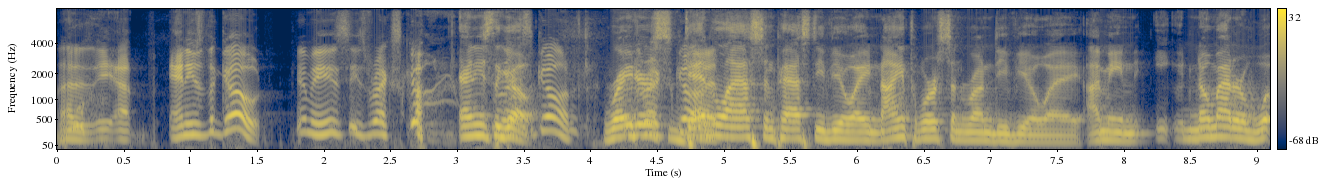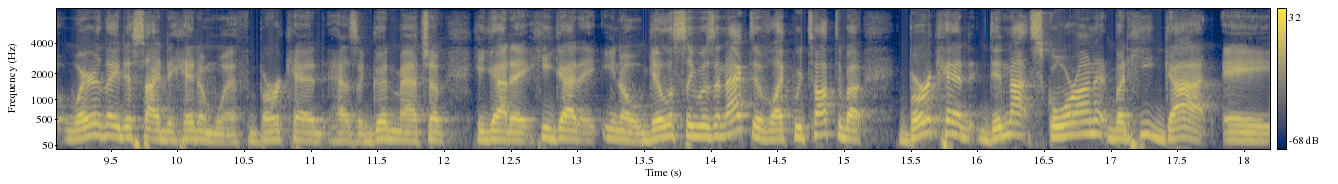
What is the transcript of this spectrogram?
That is, yeah, and he's the goat. I mean, he's, he's Rex Goat. And he's the Rex GOAT. Raiders dead last in pass DVOA, ninth worst in run DVOA. I mean, no matter what, where they decide to hit him with, Burkhead has a good matchup. He got a, he got a, you know, Gillislee was inactive like we talked about. Burkhead did not score on it, but he got a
